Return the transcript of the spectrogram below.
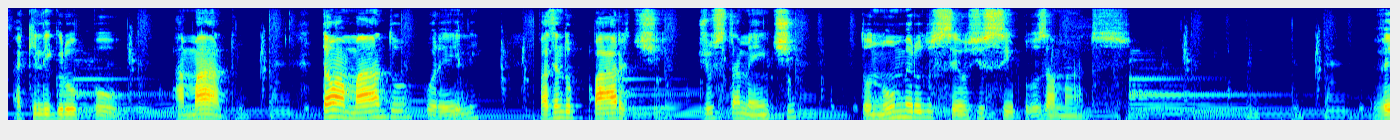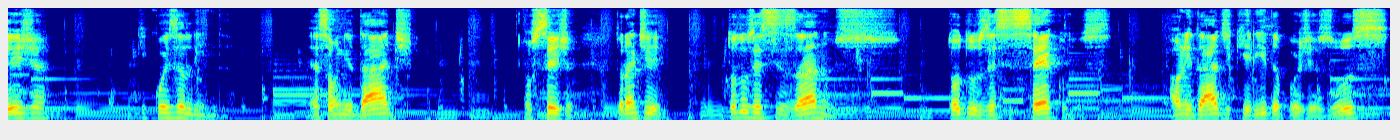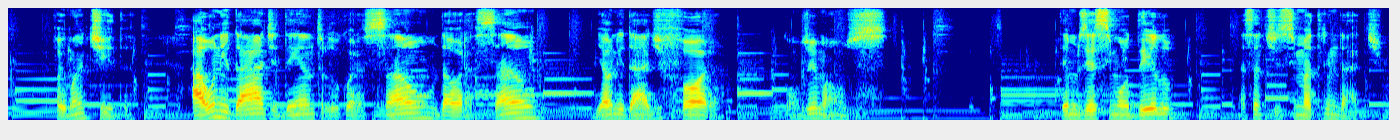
aquele grupo amado, tão amado por Ele, fazendo parte justamente do número dos seus discípulos amados. Veja que coisa linda essa unidade, ou seja, durante todos esses anos, todos esses séculos, a unidade querida por Jesus foi mantida. A unidade dentro do coração, da oração e a unidade fora com os irmãos temos esse modelo na Santíssima Trindade.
